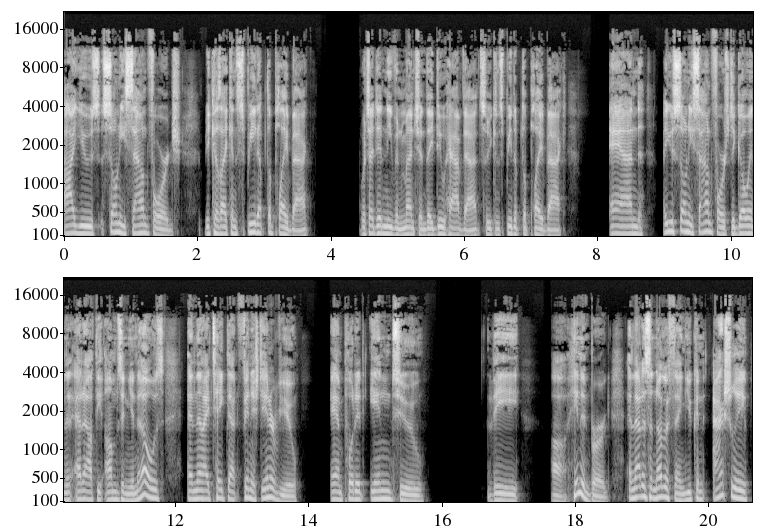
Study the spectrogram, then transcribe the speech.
I use Sony SoundForge because I can speed up the playback, which I didn't even mention. They do have that. So you can speed up the playback. And I use Sony SoundForge to go in and edit out the ums and you knows. And then I take that finished interview and put it into the uh, Hindenburg. And that is another thing. You can actually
